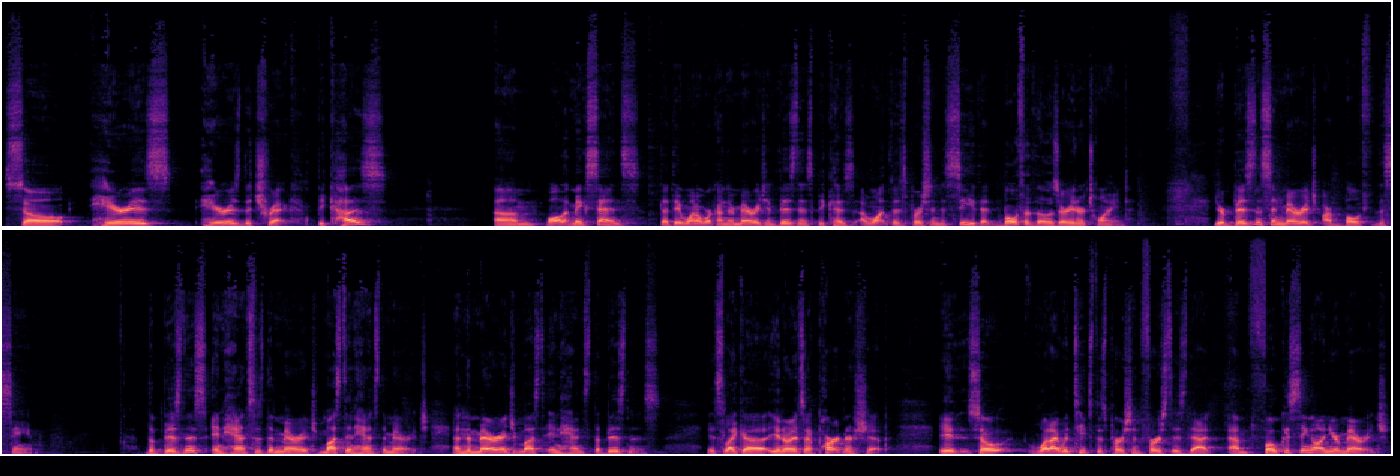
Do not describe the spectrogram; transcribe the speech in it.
So here is, here is the trick. Because, um, while it makes sense that they want to work on their marriage and business, because I want this person to see that both of those are intertwined. Your business and marriage are both the same. The business enhances the marriage, must enhance the marriage, and the marriage must enhance the business. It's like a, you know, it's a partnership. It, so, what I would teach this person first is that um, focusing on your marriage,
